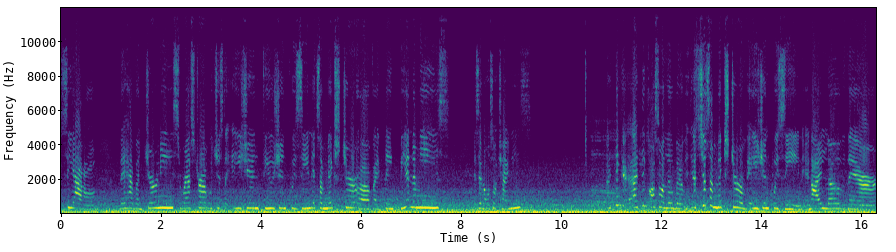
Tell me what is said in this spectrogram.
Seattle. They have a Journeys restaurant which is the Asian fusion cuisine. It's a mixture of I think Vietnamese. Is it also Chinese? I uh, think I think also a little bit of it's just a mixture of Asian cuisine and I love their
